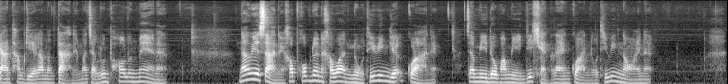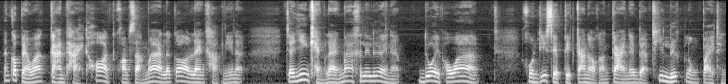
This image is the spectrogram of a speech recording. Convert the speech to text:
การทำกิจกรรมต่างๆเนี่ยมาจากรุ่นพ่อรุ่นแม่นะนักวิทยาศาสตร์เนี่ยเขาพบด้วยนะครับว่าหนูที่วิ่งเยอะกว่าเนี่ยจะมีโดพามีนที่แข็งแรงกว่าหนูที่วิ่งน้อยนะนั่นก็แปลว่าการถ่ายทอดความสามารถแล้วก็แรงขับนี้นะจะยิ่งแข็งแรงมากขึ้นเรื่อยๆนะด้วยเพราะว่า คนที่เสพติดการออกกำลังกายในแบบที่ลึกลงไปถึง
